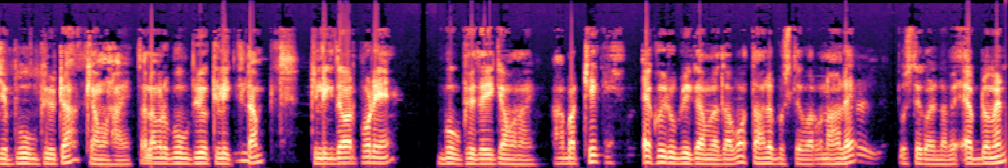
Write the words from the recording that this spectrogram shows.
যে বুক ভিউটা কেমন হয়। তাহলে আমরা বুক ভিউ ক্লিক দিলাম। ক্লিক দেওয়ার পরে বুক ভিউ দেখি কেমন হয়। আবার ঠিক একই রুব্রিকে আমরা যাব তাহলে বুঝতে পারব। না হলে বুঝতে পারি না অ্যাবডোমেন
